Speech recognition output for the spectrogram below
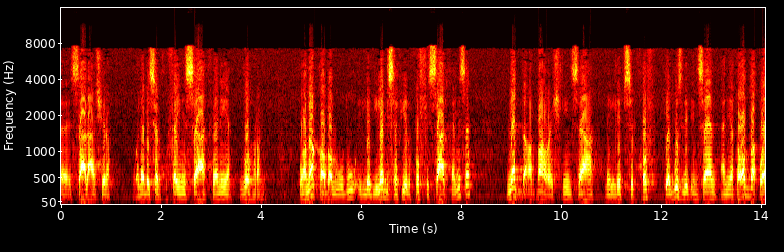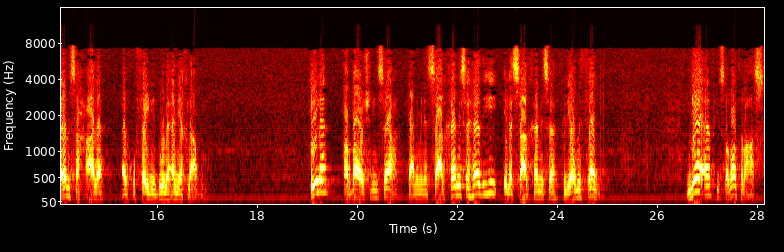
الساعة العاشرة ولبس الخفين الساعة الثانية ظهرا ونقض الوضوء الذي لبس فيه الخف الساعة الخامسة نبدأ 24 ساعة من لبس الخف. يجوز للإنسان أن يتوضأ ويمسح على الخفين دون أن يخلعهم إلى 24 ساعة يعني من الساعة الخامسة هذه إلى الساعة الخامسة في اليوم الثاني. جاء في صلاة العصر.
